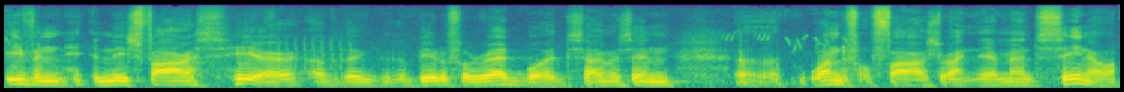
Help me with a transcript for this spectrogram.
even in these forests here of the, the beautiful redwoods, I was in a wonderful forest right near Mendocino,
